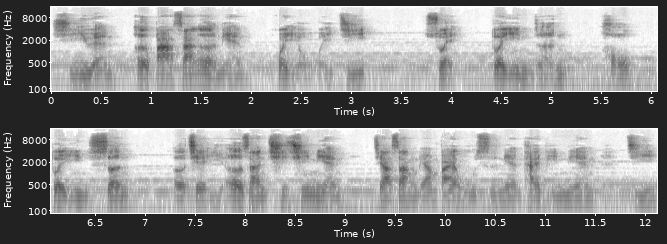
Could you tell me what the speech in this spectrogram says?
西元二八三二年会有危机。水对应人，侯对应申，而且以二三七七年加上两百五十年太平年。即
